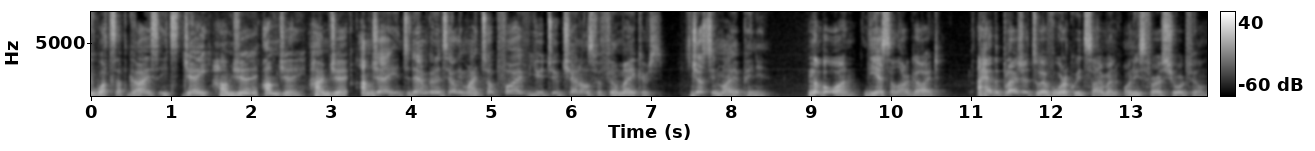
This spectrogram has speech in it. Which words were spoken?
what's up guys? It's Jay. I'm Jay. I'm Jay. I'm Jay. I'm Jay and today I'm going to tell you my top 5 YouTube channels for filmmakers. Just in my opinion. Number 1. DSLR Guide. I had the pleasure to have worked with Simon on his first short film.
